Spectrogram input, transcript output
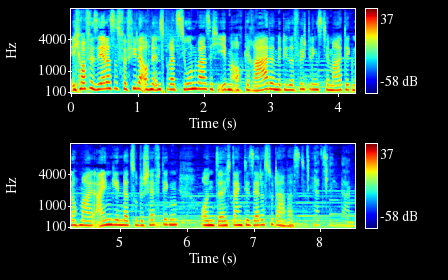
ich hoffe sehr, dass es für viele auch eine Inspiration war, sich eben auch gerade mit dieser Flüchtlingsthematik nochmal eingehender zu beschäftigen. Und äh, ich danke dir sehr, dass du da warst. Herzlichen Dank.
